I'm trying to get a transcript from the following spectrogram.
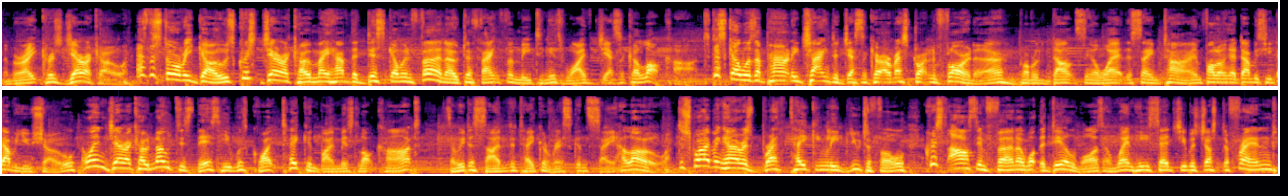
Number 8, Chris Jericho. As the story goes, Chris Jericho may have the Disco Inferno to thank for meeting his wife Jessica Lockhart. Disco was apparently chatting to Jessica at a restaurant in Florida, probably dancing away at the same time, following a WCW show. And when Jericho noticed this, he was quite taken by Miss Lockhart, so he decided to take a risk and say hello. Describing her as breathtakingly beautiful, Chris asked Inferno what the deal was, and when he said she was just a friend,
